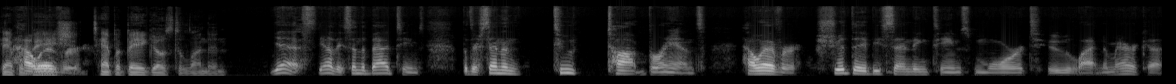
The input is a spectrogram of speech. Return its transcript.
Tampa However- Bay. Tampa Bay goes to London. Yes, yeah, they send the bad teams, but they're sending two top brands. However, should they be sending teams more to Latin America?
